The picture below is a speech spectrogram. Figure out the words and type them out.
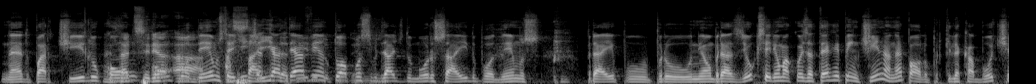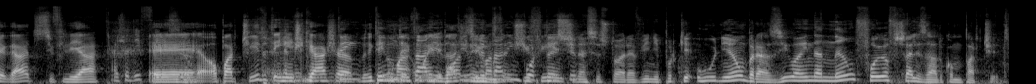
né, do partido com, seria com o Podemos. Tem gente que até aventou a possibilidade do Moro sair do Podemos para ir para o União Brasil, que seria uma coisa até repentina, né, Paulo? Porque ele acabou de chegar, de se filiar é, ao partido. Tem gente que acha tem, tem uma, um detalhe, uma tem um detalhe importante difícil. nessa história, Vini, porque o União Brasil ainda não foi oficializado como partido.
